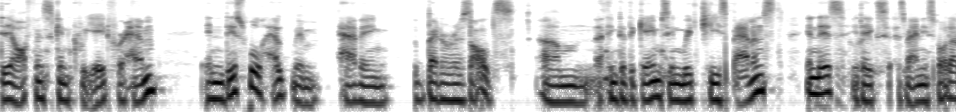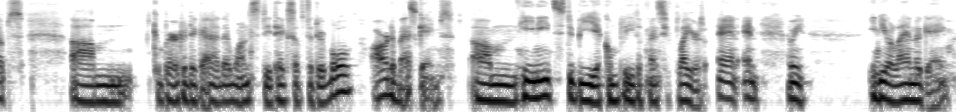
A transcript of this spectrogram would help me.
the offense can create for him, and this will help him having better results. Um, I think that the games in which he's balanced in this, he takes as many spot ups um, compared to the guy that once he takes off the dribble, are the best games. Um, he needs to be a complete offensive player, and and I mean, in the Orlando game,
